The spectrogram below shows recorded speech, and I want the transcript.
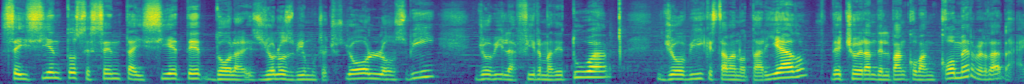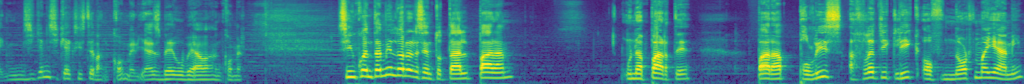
667 dólares. Yo los vi, muchachos. Yo los vi. Yo vi la firma de Tua. Yo vi que estaba notariado. De hecho, eran del banco Bancomer, ¿verdad? Ay, ya ni siquiera existe Bancomer. Ya es BVA Bancomer. 50 mil dólares en total para una parte para Police Athletic League of North Miami.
